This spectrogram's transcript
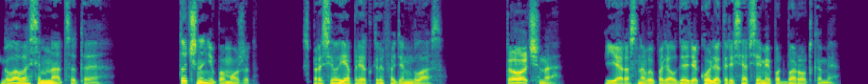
Глава семнадцатая. «Точно не поможет?» — спросил я, приоткрыв один глаз. «Точно!» — яростно выпалил дядя Коля, тряся всеми подбородками.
